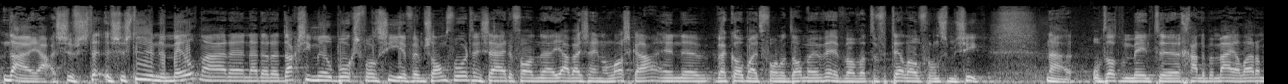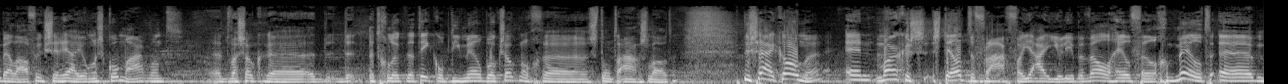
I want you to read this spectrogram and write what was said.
nou ja, ze, st- ze stuurden een mail naar, eh, naar de redactiemailbox van CFM Zandvoort. En zeiden van, eh, ja, wij zijn Alaska. En wij komen uit Volendam en we hebben wel wat te vertellen over onze muziek. Nou, op dat moment gaan er bij mij alarmbellen af. Ik zeg, ja jongens, kom maar. Want het was ook eh, de- het geluk dat ik op die mailbox ook nog eh, stond aangesloten. Dus zij komen en Marcus stelt de vraag van... ja, jullie hebben wel heel veel gemaild. Ehm,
